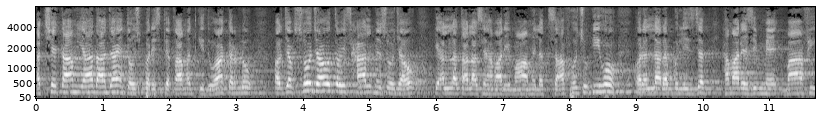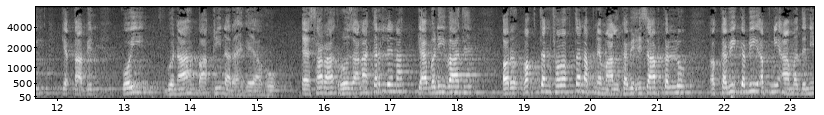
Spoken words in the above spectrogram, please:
اچھے کام یاد آ جائیں تو اس پر استقامت کی دعا کر لو۔ اور جب سو جاؤ تو اس حال میں سو جاؤ کہ اللہ تعالیٰ سے ہماری معاملت صاف ہو چکی ہو اور اللہ رب العزت ہمارے ذمے معافی کے قابل کوئی گناہ باقی نہ رہ گیا ہو۔ ایسا روزانہ کر لینا، کیا بڑی بات ہے۔ اور وقتاً فوقتاً اپنے مال کا بھی حساب کر لو اور کبھی کبھی اپنی آمدنی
